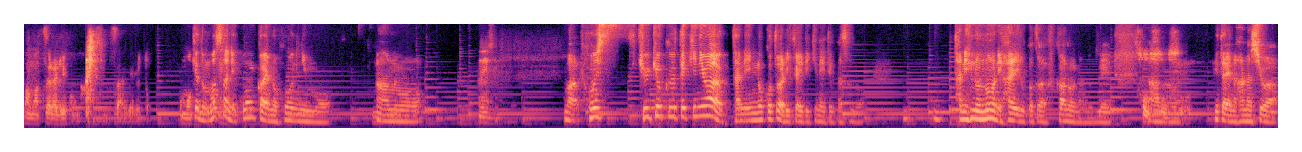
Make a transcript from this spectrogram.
まあ、松浦理子の話につなげると思ってけどまさに今回の本にも、うん、あの、うん、まあ本質究極的には他人のことは理解できないというかその他人の脳に入ることは不可能なのでみたいな話は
